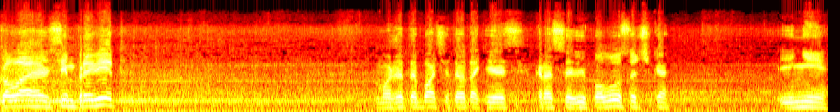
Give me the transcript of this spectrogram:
колеги, всім привіт. Можете бачити отакі ось красиві полосочки. І ні,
